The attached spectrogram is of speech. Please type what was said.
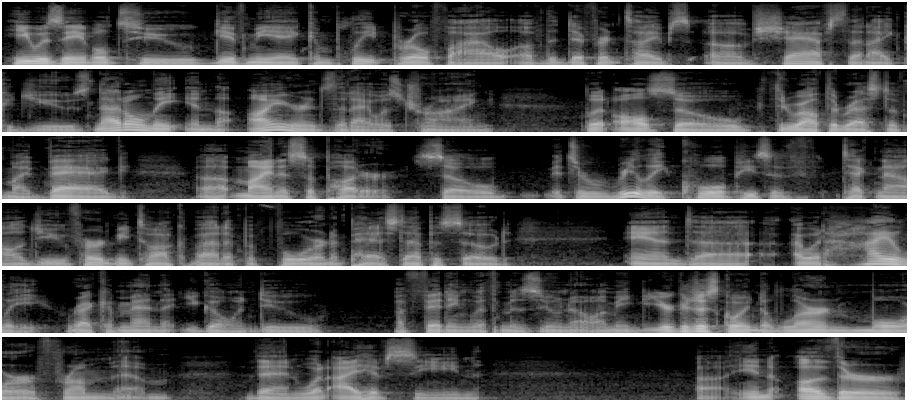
he was able to give me a complete profile of the different types of shafts that I could use, not only in the irons that I was trying, but also throughout the rest of my bag uh, minus a putter. So it's a really cool piece of technology. You've heard me talk about it before in a past episode, and uh, I would highly recommend that you go and do a fitting with Mizuno. I mean, you're just going to learn more from them than what I have seen uh, in other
